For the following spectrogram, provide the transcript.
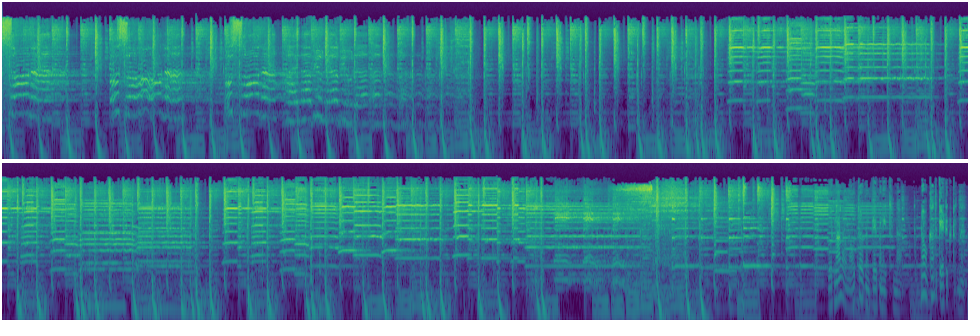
song. ஒரு நாள் அவன் மவுத்தார்கன் ப்ளே பண்ணிட்டு இருந்தான். நான் உட்காந்து கேட்டுக்கிட்டு இருந்தேன்.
